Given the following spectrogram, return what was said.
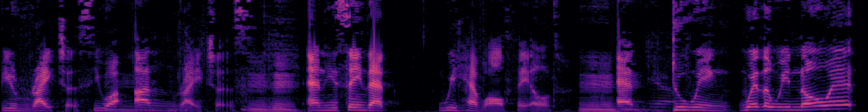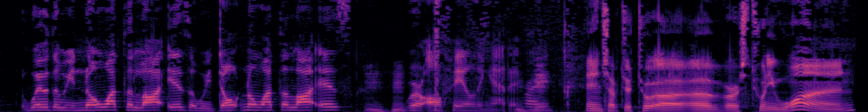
be righteous. You are unrighteous. And he's saying that we have all failed at doing, whether we know it, whether we know what the law is, or we don't know what the law is, we're all failing at it. Right. In chapter tw- uh, uh, verse 21,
